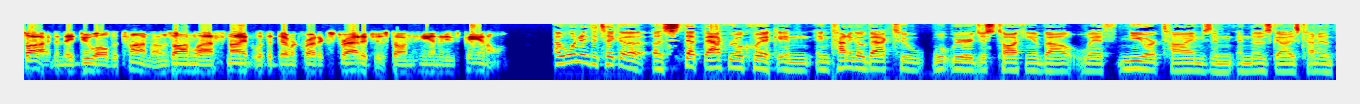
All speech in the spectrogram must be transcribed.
side, and they do all the time. I was on last night with a Democratic strategist on Hannity's panel. I wanted to take a, a step back real quick and, and kind of go back to what we were just talking about with New York Times and, and those guys kind of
